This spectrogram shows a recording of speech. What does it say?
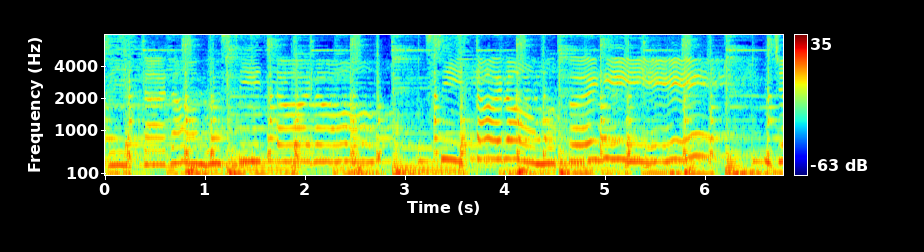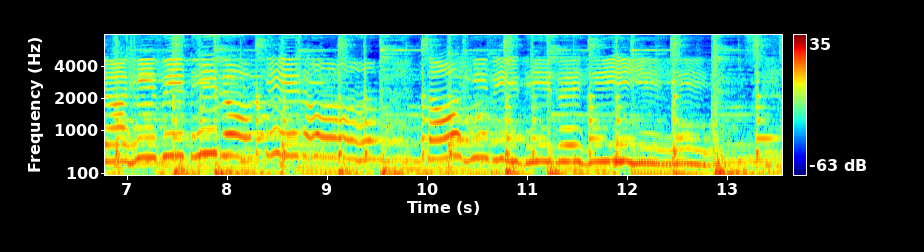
Sitaram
